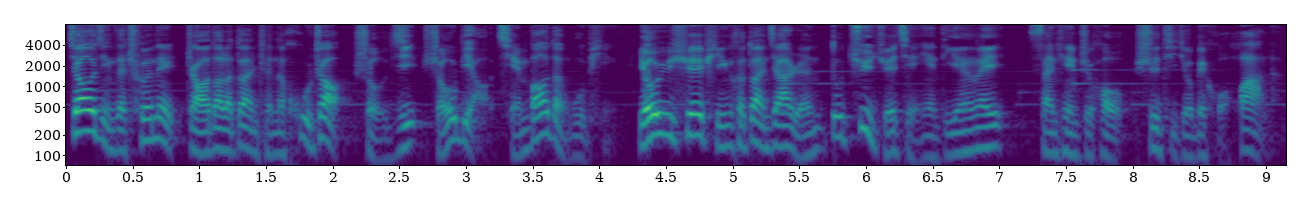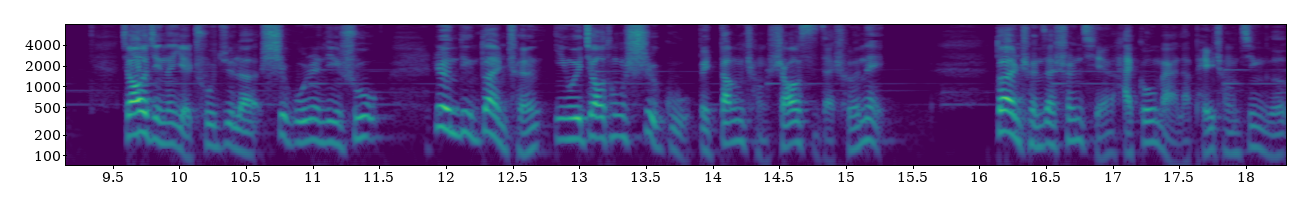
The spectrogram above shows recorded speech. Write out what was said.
交警在车内找到了段成的护照、手机、手表、钱包等物品。由于薛平和段家人都拒绝检验 DNA，三天之后尸体就被火化了。交警呢也出具了事故认定书，认定段成因为交通事故被当场烧死在车内。段成在生前还购买了赔偿金额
